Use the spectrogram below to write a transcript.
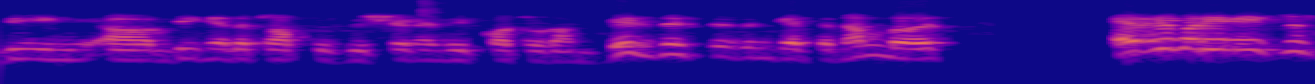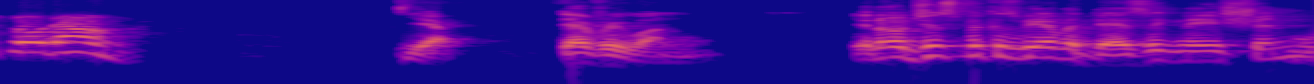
being uh, being at the top position, and they've got to run businesses and get the numbers. Everybody needs to slow down. Yeah, everyone. You know, just because we have a designation,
